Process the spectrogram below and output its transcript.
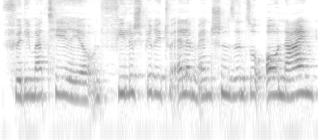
für die Materie. Und viele spirituelle Menschen sind so, oh nein,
